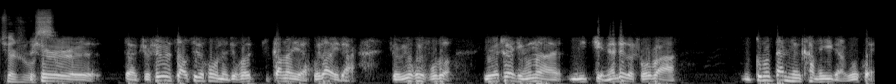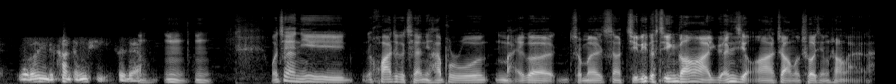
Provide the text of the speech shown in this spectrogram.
确实。是对，只是到最后呢，就和刚才也回到一点，就是优惠幅度。有些车型呢，你紧在这个时候吧，你不能单纯看它一点优惠，有的你得看整体，是这样。嗯嗯，我建议你花这个钱，你还不如买一个什么像吉利的金刚啊、远景啊这样的车型上来了，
